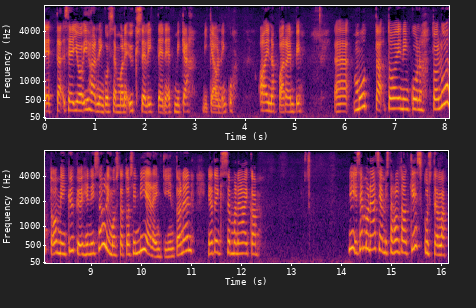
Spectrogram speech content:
Että se ei ole ihan niin kuin semmoinen ykselitteinen, että mikä, mikä on niin kuin aina parempi. Ää, mutta toi, niin kun, toi luotto omiin kykyihin, niin se oli musta tosi mielenkiintoinen. Jotenkin semmoinen aika... Niin, semmoinen asia, mistä halutaan keskustella,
